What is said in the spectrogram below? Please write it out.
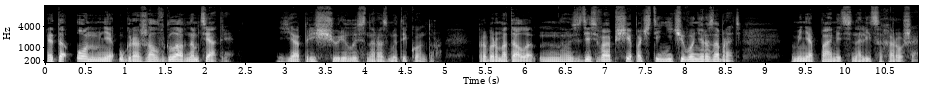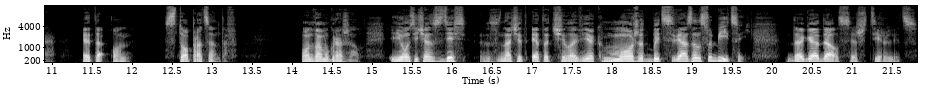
Это он мне угрожал в главном театре. Я прищурилась на размытый контур. Пробормотала, но здесь вообще почти ничего не разобрать. У меня память на лица хорошая. Это он. Сто процентов. Он вам угрожал. И он сейчас здесь. Значит, этот человек может быть связан с убийцей. Догадался Штирлиц.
